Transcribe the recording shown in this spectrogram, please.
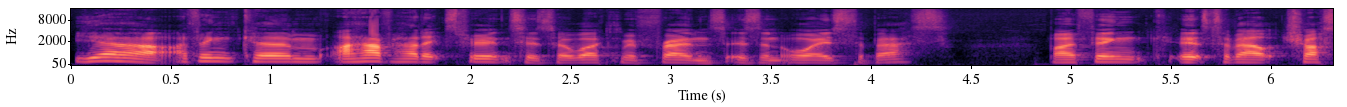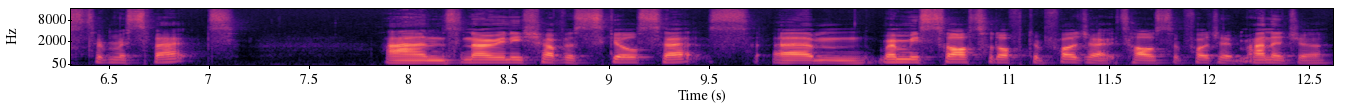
Yeah, I think um, I have had experiences where working with friends isn't always the best, but I think it's about trust and respect and knowing each other's skill sets. Um, when we started off the project, I was the project manager,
